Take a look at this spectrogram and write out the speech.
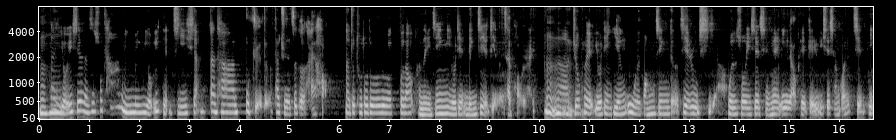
嗯，但有一些人是说他明明有一点迹象，但他不觉得，他觉得这个还好，那就拖拖拖拖拖拖到可能已经有点临界点了才跑来。嗯嗯，那就会有点延误了黄金的介入期啊，或者说一些前面医疗可以给予一些相关的建议。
